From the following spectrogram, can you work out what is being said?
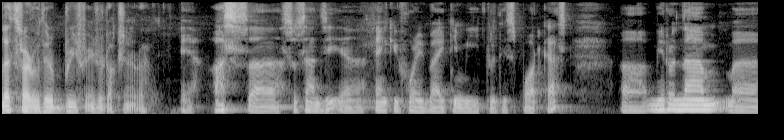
Let's start with a brief introduction. एउटा Yeah, हस् सुशान्तजी thank you for inviting me to this podcast मेरो नाम uh,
